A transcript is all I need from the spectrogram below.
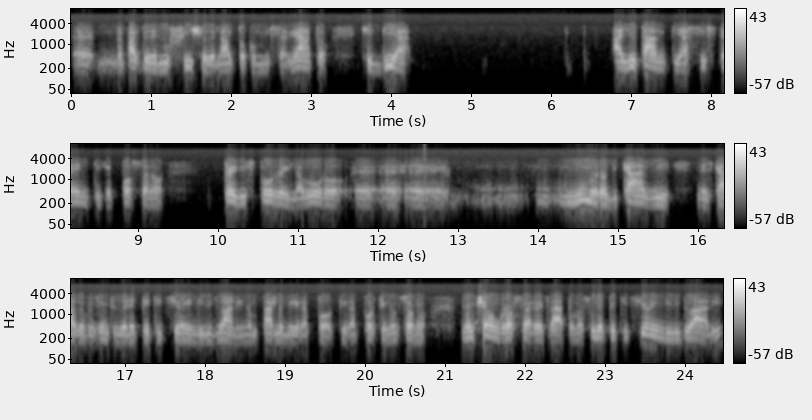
eh, da parte dell'ufficio dell'alto commissariato che dia aiutanti, assistenti che possano predisporre il lavoro eh, eh un numero di casi, nel caso per esempio delle petizioni individuali, non parlo dei rapporti, i rapporti non, sono, non c'è un grosso arretrato, ma sulle petizioni individuali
